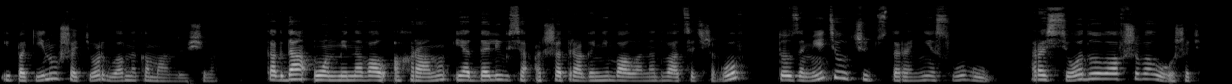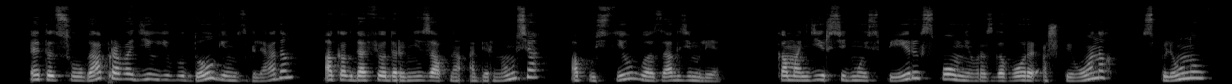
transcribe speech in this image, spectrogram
и покинул шатер главнокомандующего. Когда он миновал охрану и отдалился от шатра Ганнибала на двадцать шагов, то заметил чуть в стороне слугу, расседлывавшего лошадь. Этот слуга проводил его долгим взглядом, а когда Федор внезапно обернулся, опустил глаза к земле. Командир седьмой спейры вспомнил разговоры о шпионах, сплюнул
